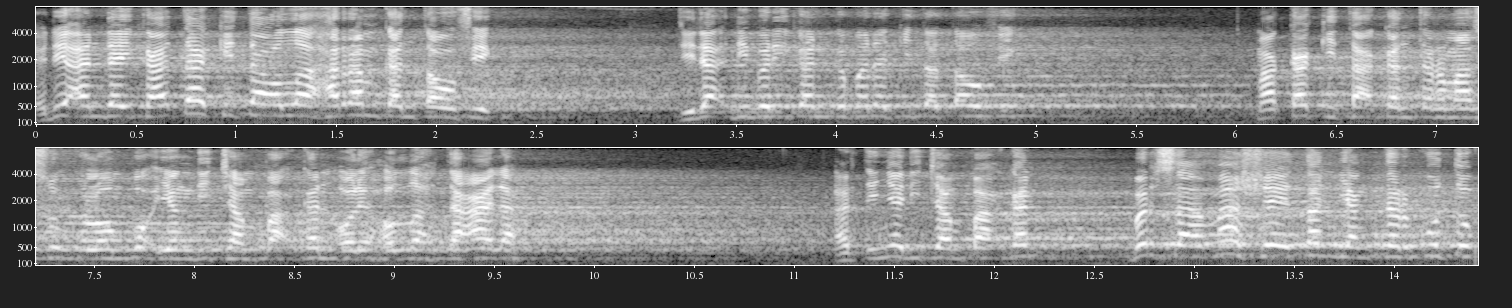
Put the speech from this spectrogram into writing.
Jadi andai kata kita Allah haramkan taufik Tidak diberikan kepada kita taufik Maka kita akan termasuk kelompok yang dicampakkan oleh Allah Ta'ala. Artinya dicampakkan bersama syaitan yang terkutuk.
